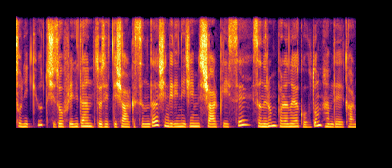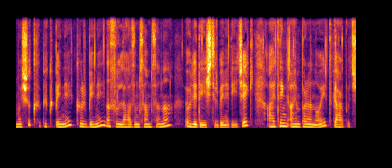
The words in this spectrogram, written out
Sonic Youth şizofreniden söz etti şarkısında. Şimdi dinleyeceğimiz şarkı ise sanırım paranoyak oldum. Hem de karmaşık, bük beni, kır beni, nasıl lazımsam sana, öyle değiştir beni diyecek. I think I'm paranoid, garbage.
